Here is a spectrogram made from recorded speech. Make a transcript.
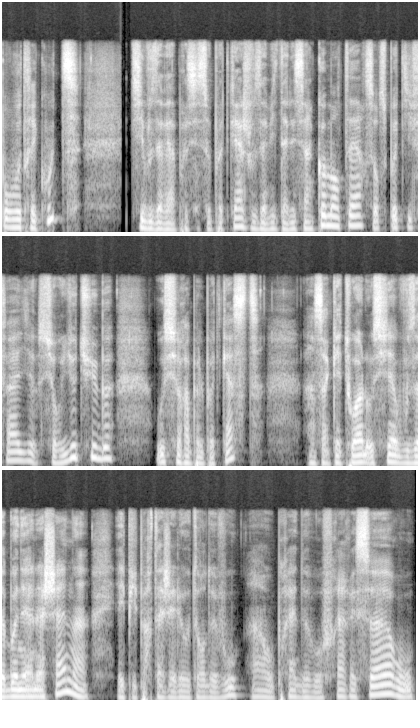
pour votre écoute. Si vous avez apprécié ce podcast, je vous invite à laisser un commentaire sur Spotify, sur YouTube ou sur Apple Podcast. Un 5 étoiles aussi à vous abonner à la chaîne et puis partagez-le autour de vous, hein, auprès de vos frères et sœurs ou,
